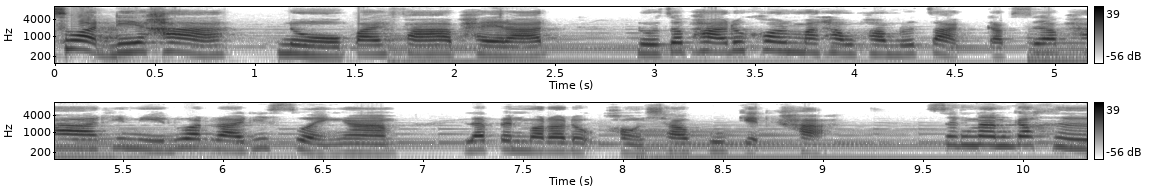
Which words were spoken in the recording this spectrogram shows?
สวัสดีค่ะ หนูปลายฟ้าภัยรัตหนูจะพาทุกคนมาทำความรู้จักกับเสื้อผ้าที่มีลวดลายที่สวยงาม และเป็นมรดกของชาวภูเก็ตค่ะ ซึ่งนั่นก็คือ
